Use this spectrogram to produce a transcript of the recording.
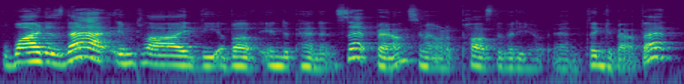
why does that imply the above independent set bound? So you might want to pause the video and think about that.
